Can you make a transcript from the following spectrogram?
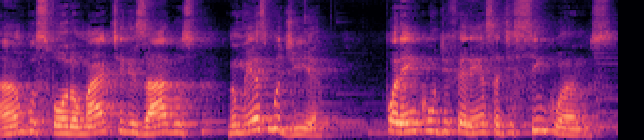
Ambos foram martirizados no mesmo dia, porém com diferença de cinco anos.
